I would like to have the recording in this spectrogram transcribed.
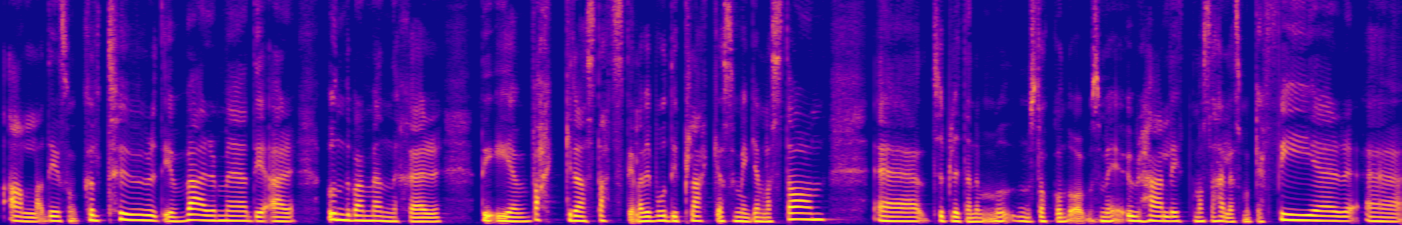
alla. Det är som kultur, det är värme, det är underbara människor, det är vackra stadsdelar. Vi bodde i Plaka som är Gamla stan, eh, typ liknande Stockholm då, som är urhärligt. Massa härliga små kaféer, eh,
